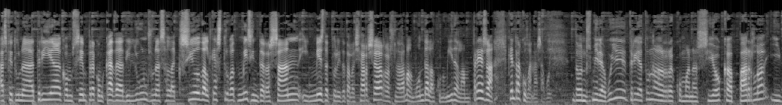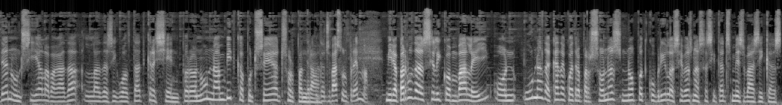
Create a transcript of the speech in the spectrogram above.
Has fet una tria, com sempre, com cada dilluns, una selecció del que has trobat més interessant i més d'actualitat a la xarxa relacionada amb el món de l'economia i de l'empresa. Què ens recomanes avui? Doncs mira, avui he triat una recomanació que parla i denuncia a la vegada la desigualtat creixent, però en un àmbit que potser et sorprendrà. Doncs va, sorprèn-me. Mira, parlo de Silicon Valley, on una de cada quatre persones no pot cobrir les seves necessitats més bàsiques.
